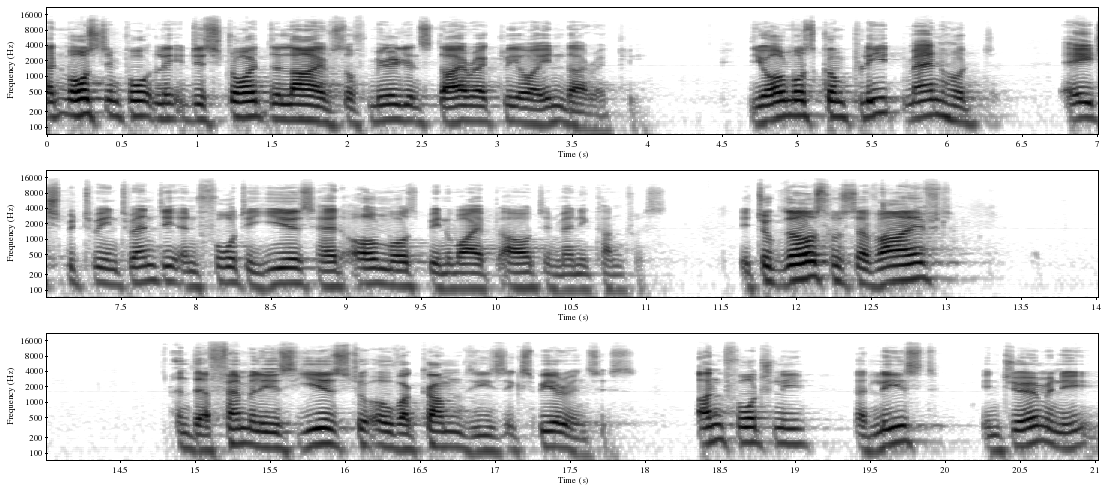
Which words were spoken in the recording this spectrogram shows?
And most importantly, it destroyed the lives of millions directly or indirectly. The almost complete manhood aged between 20 and 40 years had almost been wiped out in many countries. It took those who survived and their families years to overcome these experiences. Unfortunately, at least in Germany,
